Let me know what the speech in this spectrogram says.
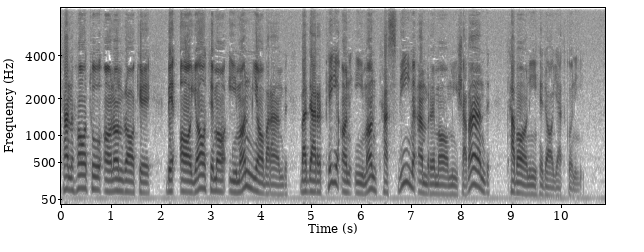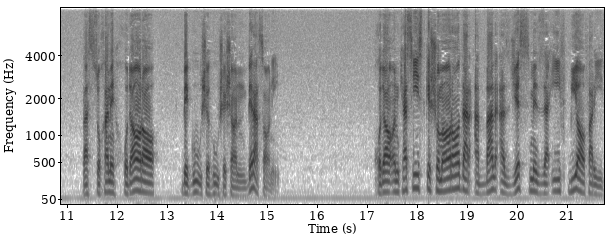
تنها تو آنان را که به آیات ما ایمان میآورند و در پی آن ایمان تسلیم امر ما می‌شوند توانی هدایت کنی. و سخن خدا را به گوش هوششان برسانی خدا آن کسی است که شما را در اول از جسم ضعیف بیافرید.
